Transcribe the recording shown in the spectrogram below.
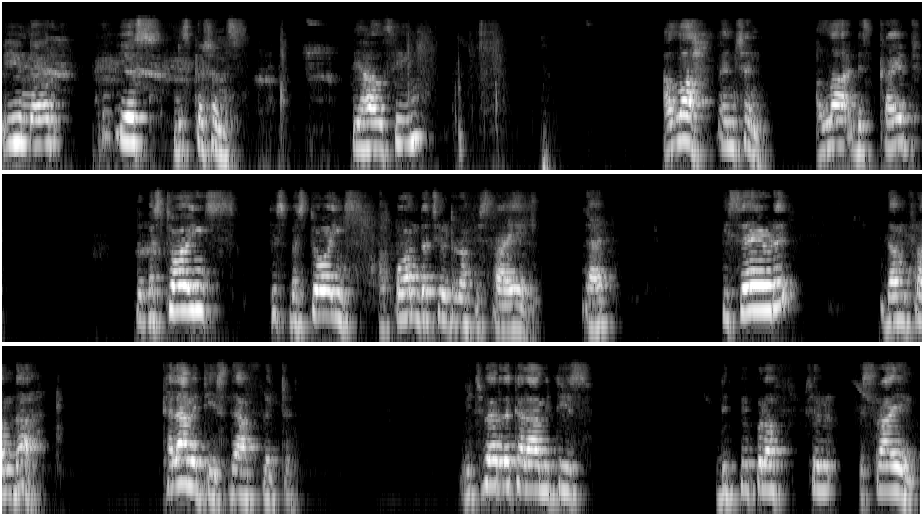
In our previous discussions, we have seen Allah mentioned, Allah described the bestowings, His bestowings upon the children of Israel, that He saved them from the calamities they afflicted. Which were the calamities? The people of Israel,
